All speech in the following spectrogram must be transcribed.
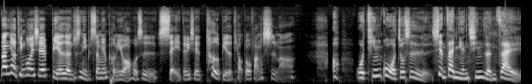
那你有听过一些别人，就是你身边朋友啊，或是谁的一些特别的挑逗方式吗？哦我听过，就是现在年轻人在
